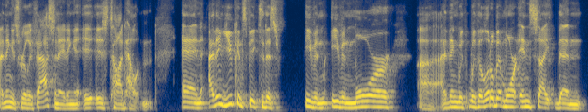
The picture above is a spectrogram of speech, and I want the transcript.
I think it's really fascinating is Todd Helton. And I think you can speak to this even even more uh, I think with with a little bit more insight than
